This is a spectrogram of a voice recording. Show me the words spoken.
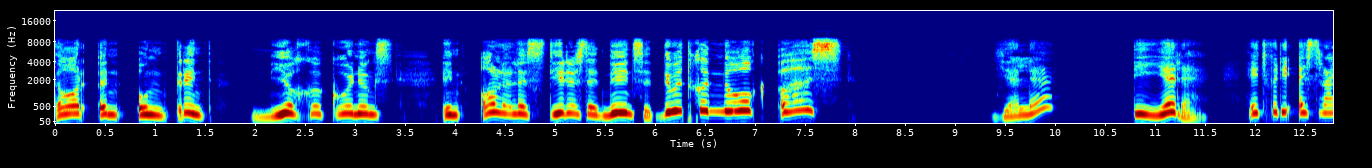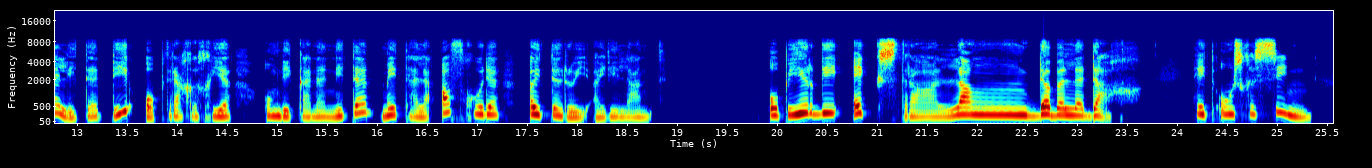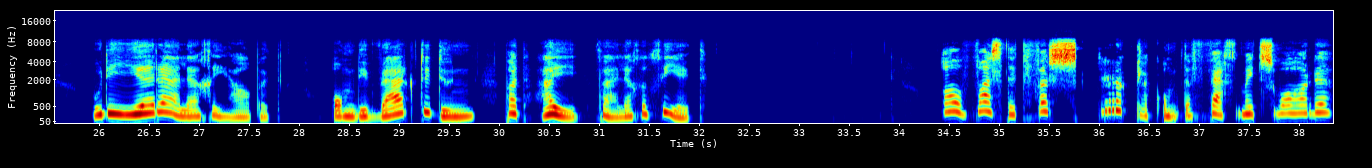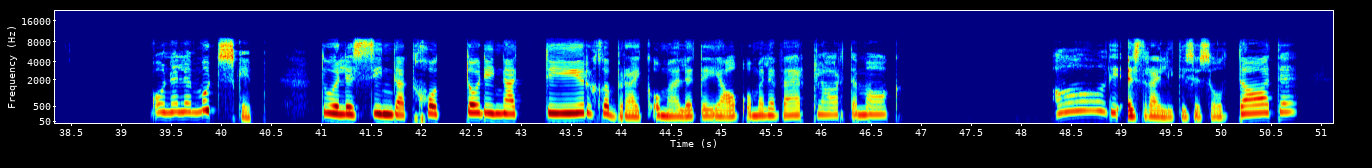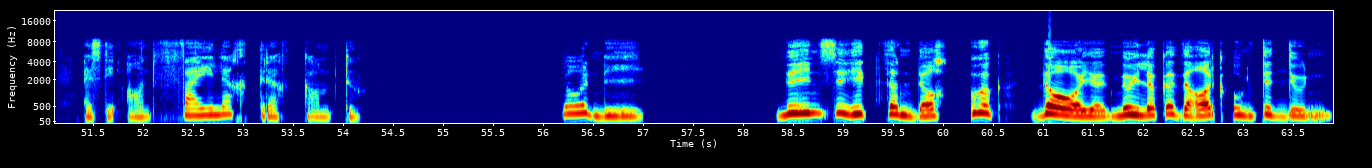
daarin ontrent nege konings en al hulle stede se mense doodgemaak is. Julle die Here het vir die Israeliete die opdrag gegee om die Kanaaniete met hulle afgode uit te roei uit die land. Op hierdie ekstra lang dubbele dag het ons gesien hoe die Here hulle gehelp het om die werk te doen wat hy vir hulle gegee het. Al was dit verskriklik om te veg met swaarde, kon hulle moed skep toe hulle sien dat God tot die natuur gebruik om hulle te help om hulle werk klaar te maak. Al die Israelitiese soldate is die aand veilig terug kamp toe. Donnie. Mense het vandag ook daai moeilike werk om te doen.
